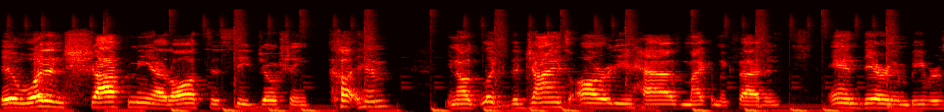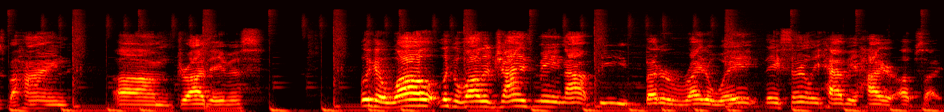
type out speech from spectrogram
it wouldn't shock me at all to see Joe Schoen cut him you know, look, the Giants already have Michael McFadden and Darrian Beavers behind um, Davis. Look at while look at while the Giants may not be better right away, they certainly have a higher upside.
